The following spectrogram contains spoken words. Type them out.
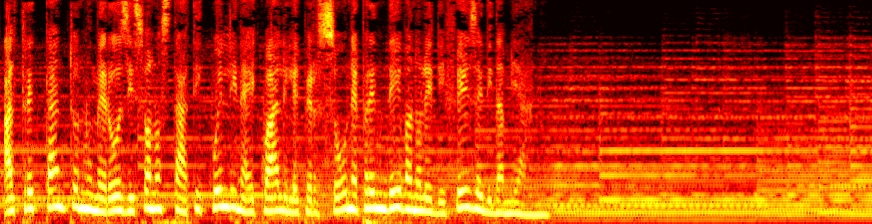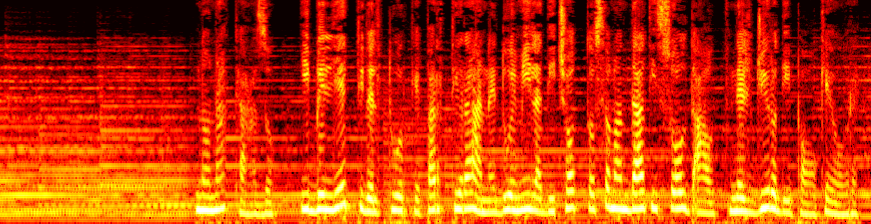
altrettanto numerosi sono stati quelli nei quali le persone prendevano le difese di Damiano. Non a caso, i biglietti del tour che partirà nel 2018 sono andati sold out nel giro di poche ore.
